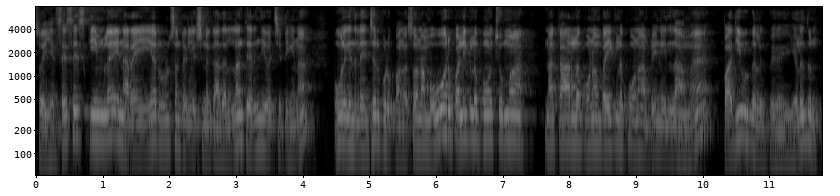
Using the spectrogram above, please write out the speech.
ஸோ எஸ்எஸ்சி ஸ்கீமில் நிறைய ரூல்ஸ் அண்ட் ரெகுலேஷனுக்கு அதெல்லாம் தெரிஞ்சு வச்சுட்டிங்கன்னா உங்களுக்கு இந்த லெஜர் கொடுப்பாங்க. ஸோ நம்ம ஒவ்வொரு பள்ளிக்குள்ளே போவோம். சும்மா நான் காரில் போனேன் பைக்கில் போனேன் அப்படின்னு இல்லாமல் பதிவுகளுக்கு எழுதணும்.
